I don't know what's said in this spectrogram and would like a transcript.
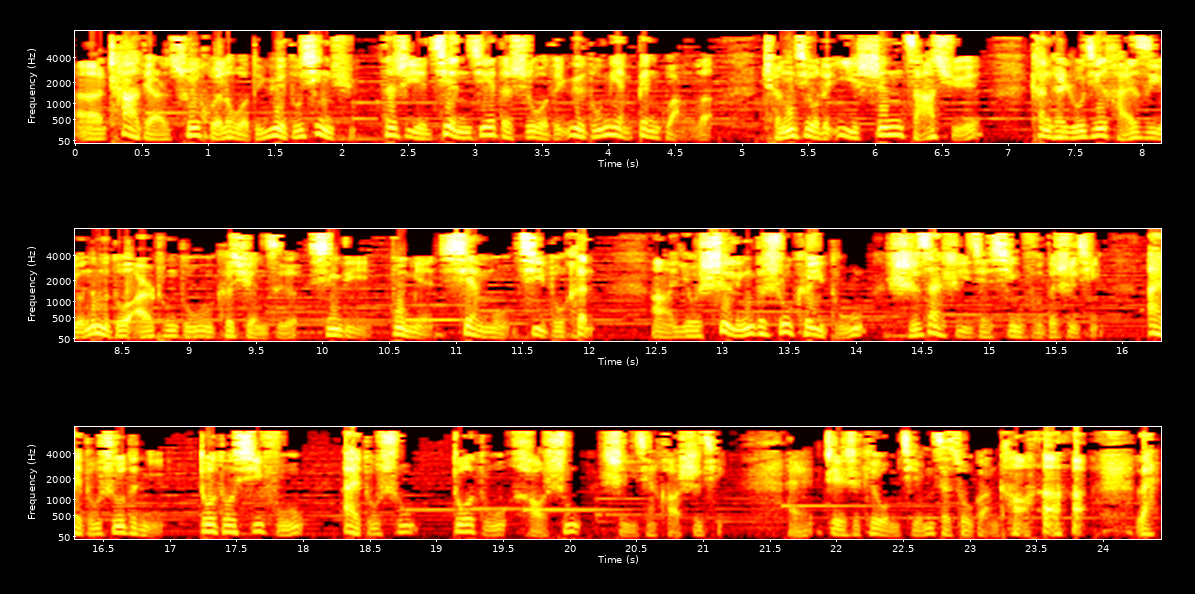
呃，差点摧毁了我的阅读兴趣，但是也间接的使我的阅读面变广了，成就了一身杂学。看看如今孩子有那么多儿童读物可选择，心里不免羡慕、嫉妒、恨。啊，有适龄的书可以读，实在是一件幸福的事情。爱读书的你，多多惜福。爱读书。多读好书是一件好事情，哎，这也是给我们节目在做广告。来，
